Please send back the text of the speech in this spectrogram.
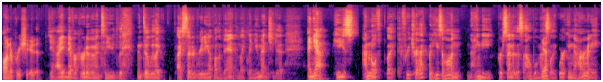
unappreciated. Yeah, I'd never heard of him until you until we like I started reading up on the band, and like when you mentioned it. And yeah, he's I don't know if like every track, but he's on ninety percent of this album as like working the harmony,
